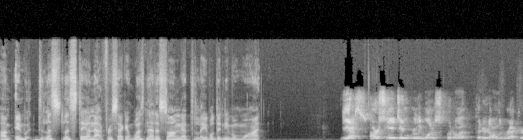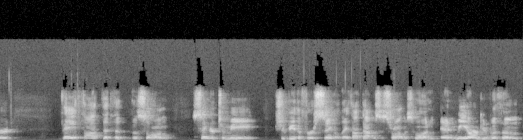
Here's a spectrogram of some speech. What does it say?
Um, and let's let's stay on that for a second. Wasn't that a song that the label didn't even want? Yes, RCA didn't really want us to put on put it on the record. They thought that the, the song "Send Her to Me" should be the first single. They thought that was the strongest one, and we argued with them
